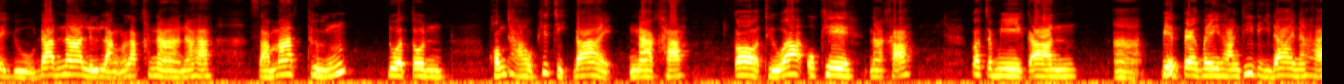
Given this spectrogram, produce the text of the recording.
จะอยู่ด้านหน้าหรือหลังลัคนานะคะ สามารถถึงตัวตนของชาวพิจิกได้นะคะ ก็ถือว่าโอเคนะคะ ก็จะมีการเปลี่ยนแปลงไปในทางที่ดีได้นะคะ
